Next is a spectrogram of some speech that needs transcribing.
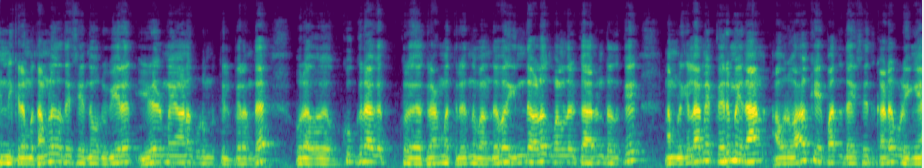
இன்னைக்கு நம்ம தமிழகத்தை சேர்ந்த ஒரு வீரர் ஏழ்மையான குடும்பத்தில் பிறந்த ஒரு குக்கிராக கிராமத்திலிருந்து வந்தவர். இந்த அளவுக்கு வளர்ந்திருக்காருன்றதுக்கு நம்மளுக்கு எல்லாமே பெருமை தான் அவர் வாழ்க்கையை பார்த்து தயவு செய்து கடைபிடிங்க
